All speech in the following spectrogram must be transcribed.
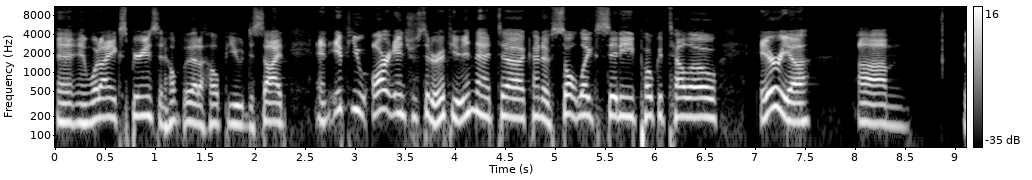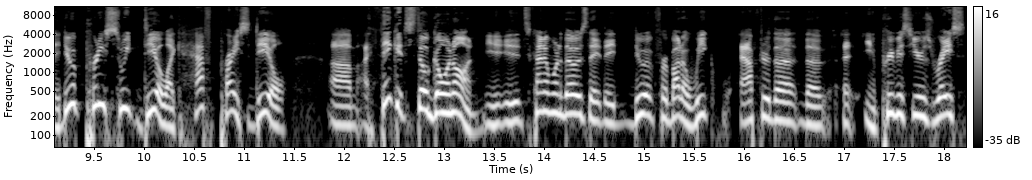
and, and, what I experienced, and hopefully that'll help you decide. And if you are interested, or if you're in that uh, kind of Salt Lake City, Pocatello area, um, they do a pretty sweet deal, like half price deal Um, I think it's still going on. It's kind of one of those they, they do it for about a week after the the uh, you know, previous year's race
